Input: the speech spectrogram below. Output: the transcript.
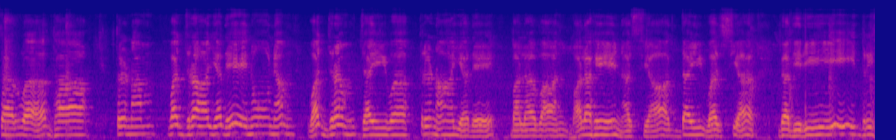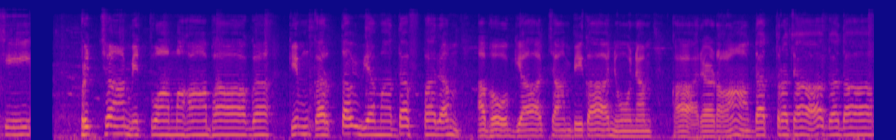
सर्वधा तृणं वज्रायदे नूनं वज्रं चैव तृणायदे। बलवान् बलहीनस्याद्दैवस्य गदिरीदृशी। पृच्छामि त्वां महाभाग किं कर्तव्यमतः परम्? अभोग्या चाम्बिका नूनं कारणादत्र चागदा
